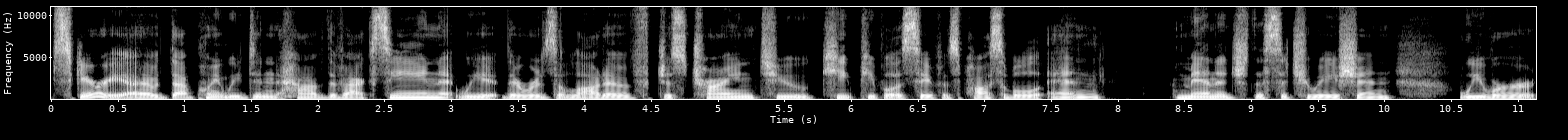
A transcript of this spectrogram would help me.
scary. At that point, we didn't have the vaccine. We there was a lot of just trying to keep people as safe as possible and manage the situation. We were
